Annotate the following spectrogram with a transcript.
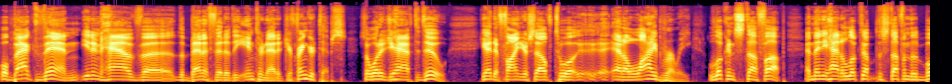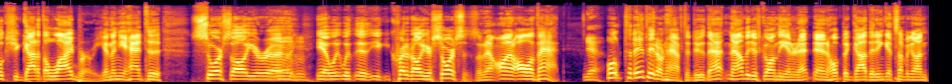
Well, back then you didn't have uh, the benefit of the internet at your fingertips. So what did you have to do? You had to find yourself to a, at a library looking stuff up, and then you had to look up the stuff in the books you got at the library, and then you had to source all your, uh, Mm-hmm. you know, with, with uh, you credit all your sources and all, all of that. Yeah. Well, today they don't have to do that. Now they just go on the internet and hope to God they didn't get something on,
